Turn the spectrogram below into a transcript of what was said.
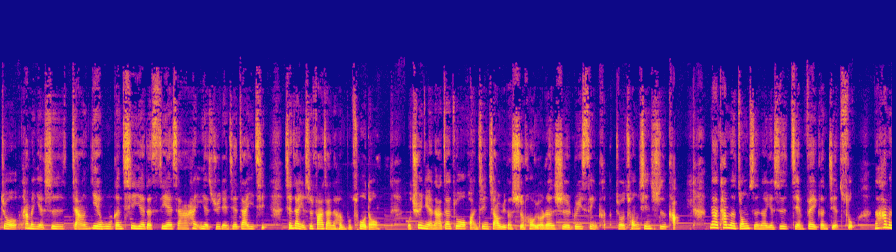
就他们也是将业务跟企业的 CSR 和 ESG 连接在一起，现在也是发展的很不错的哦。我去年呢在做环境教育的时候，有认识 Rethink，就重新思考。那他们的宗旨呢，也是减费跟减塑。那他们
